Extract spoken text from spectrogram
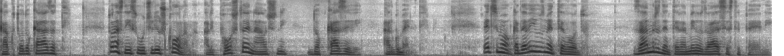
Kako to dokazati? To nas nisu učili u školama, ali postoje naučni dokazivi argumenti. Recimo, kada vi uzmete vodu, zamrznete na minus 20 stepeni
